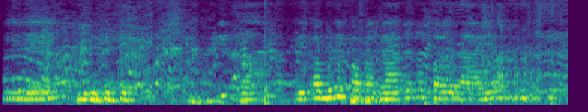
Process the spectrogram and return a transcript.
Hindi. diba? Di ka mo nang papagatan ng paladaya.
